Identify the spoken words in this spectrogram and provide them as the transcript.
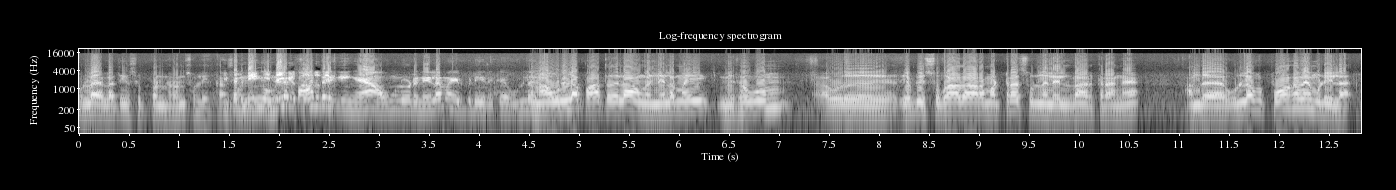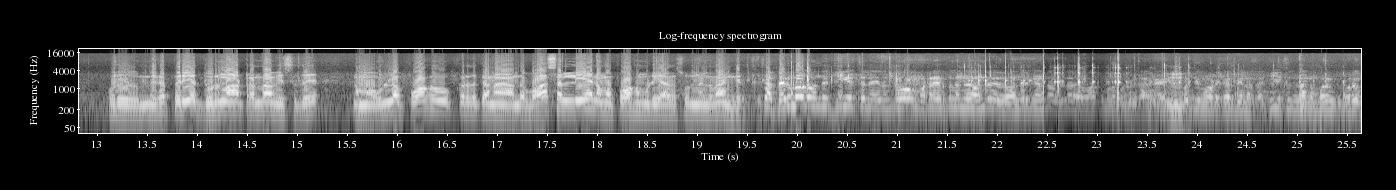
உள்ள எல்லாத்தையும் ஷிஃப்ட் பண்ணுறேன்னு சொல்லியிருக்காங்க. இப்ப நீங்க உள்ள நீங்க பாத்துருக்கீங்க. அவங்களோட நிலைமை எப்படி இருக்கு? உள்ள நான் உள்ள பார்த்ததுல அவங்க நிலைமை மிகவும் ஒரு எப்படி சுகாதாரமற்ற சூழ்நிலையில் தான் இருக்கிறாங்க. அந்த உள்ள போகவே முடியல. ஒரு மிகப்பெரிய துர்நாற்றம் தான் வீசுது. நம்ம உள்ள போகிறதுக்கான அந்த வாசல்லையே நம்ம போக முடியாத சூழ்நிலை தான் இங்கே இருக்குது சார் பெரும்பாலும் வந்து ஜிஹெச்ல இருந்தோ மற்ற இடத்துல இருந்து வந்து வந்திருக்கேன் உள்ள வாக்குமூலம் கொடுக்குறாங்க. இதை பத்தி உங்களோட கருத்து என்ன சார்? ஜிஹெச்ல தான் அந்த முறை முறை-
